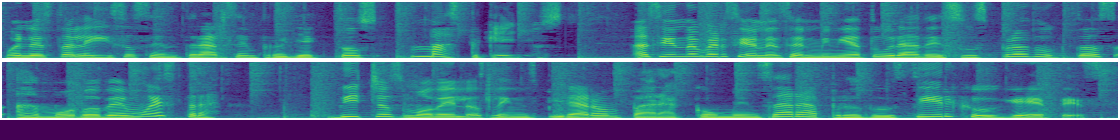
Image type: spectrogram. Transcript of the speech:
Bueno, esto le hizo centrarse proyectos más pequeños, haciendo versiones en miniatura de sus productos a modo de muestra. Dichos modelos le inspiraron para comenzar a producir juguetes.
